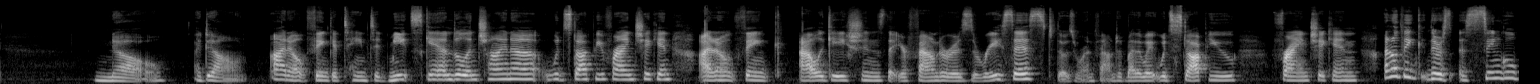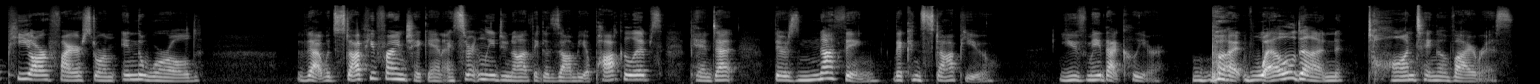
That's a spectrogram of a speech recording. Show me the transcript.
No, I don't. I don't think a tainted meat scandal in China would stop you frying chicken. I don't think allegations that your founder is a racist, those were unfounded by the way, would stop you frying chicken. I don't think there's a single PR firestorm in the world that would stop you frying chicken. I certainly do not think a zombie apocalypse, pandemic, there's nothing that can stop you. You've made that clear. But well done taunting a virus.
